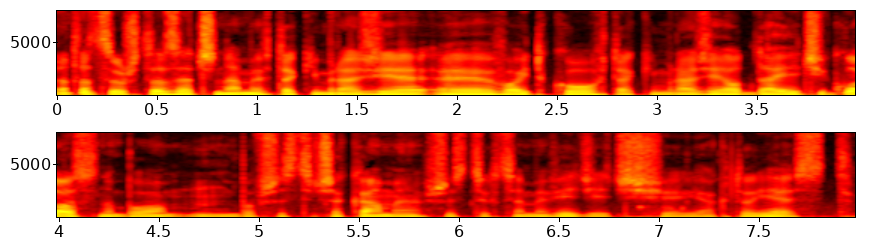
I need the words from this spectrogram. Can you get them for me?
No to cóż, to zaczynamy w takim razie. E, Wojtku, w takim razie oddaję Ci głos, no bo, mm, bo wszyscy czekamy, wszyscy chcemy wiedzieć, jak to jest.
